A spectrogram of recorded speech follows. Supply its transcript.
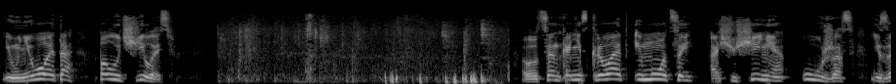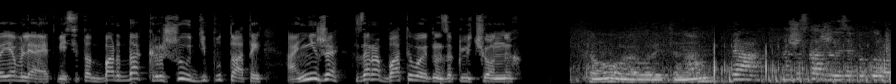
И у него это получилось. Луценко не скрывает эмоций, ощущение ужас и заявляет, весь этот бардак крышуют депутаты, они же зарабатывают на заключенных. Кому вы говорите? Нам? Да, на що скаржили за прокурора?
